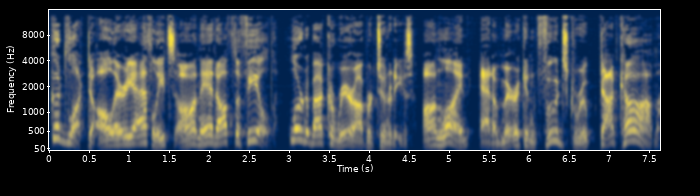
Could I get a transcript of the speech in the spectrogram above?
Good luck to all area athletes on and off the field. Learn about career opportunities online at AmericanFoodsGroup.com.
